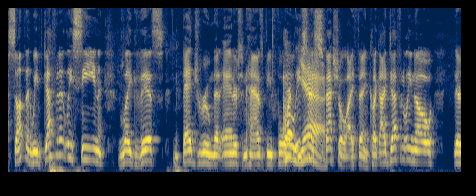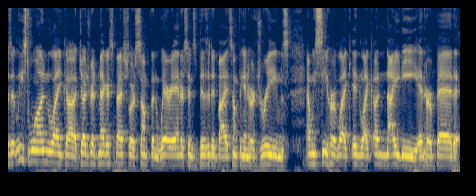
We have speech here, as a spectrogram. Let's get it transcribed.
Something we've definitely seen like this bedroom that Anderson has before. Oh, at least in a special, I think. Like I definitely know. There's at least one like uh, Judge Dredd Mega special or something where Anderson's visited by something in her dreams, and we see her like in like a nighty in her bed,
